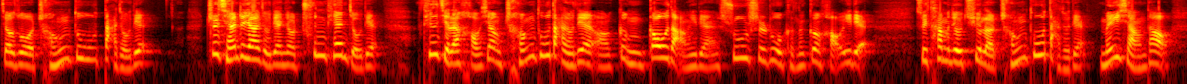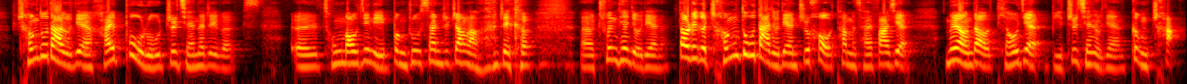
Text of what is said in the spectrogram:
叫做成都大酒店。之前这家酒店叫春天酒店，听起来好像成都大酒店啊更高档一点，舒适度可能更好一点，所以他们就去了成都大酒店。没想到成都大酒店还不如之前的这个。呃，从毛巾里蹦出三只蟑螂的这个，呃，春天酒店呢，到这个成都大酒店之后，他们才发现，没想到条件比之前酒店更差。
